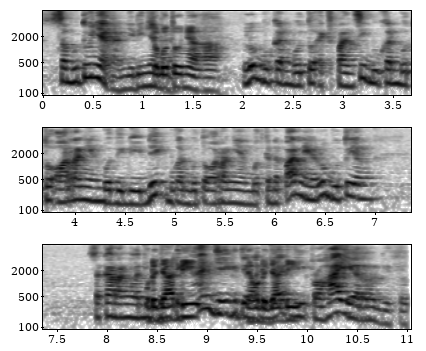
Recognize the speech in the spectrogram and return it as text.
sebutunya kan jadinya kan. Sebetulnya. ah. lu bukan butuh ekspansi bukan butuh orang yang buat dididik bukan butuh orang yang buat ke depannya lu butuh yang sekarang lagi Udah jadi, aja gitu yang lagi udah jadi. pro hire gitu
